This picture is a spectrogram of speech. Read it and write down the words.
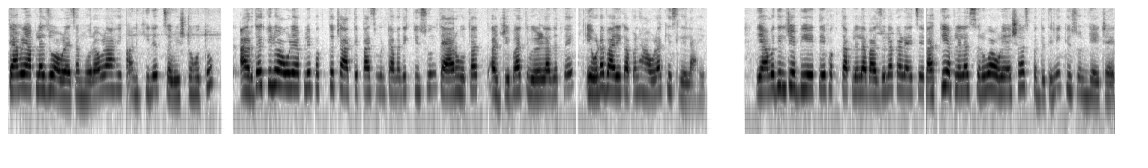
त्यामुळे आपला जो आवळ्याचा मोरावळा आहे आणखीनच चविष्ट होतो. अर्धा किलो आवळे आपले फक्त चार ते पाच मिनिटांमध्ये किसून तयार होतात. अजिबात वेळ लागत नाही. एवढा बारीक आपण हा आवळा किसलेला आहे. यामधील जे बी आहे ते फक्त आपल्याला बाजूला काढायचे बाकी आपल्याला सर्व आवळे अशाच पद्धतीने किसून घ्यायचे आहेत.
